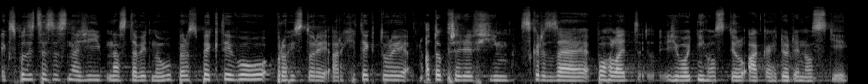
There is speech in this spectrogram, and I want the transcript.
Expozice se snaží nastavit novou perspektivu pro historii architektury a to především skrze pohled životního stylu a každodennosti.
